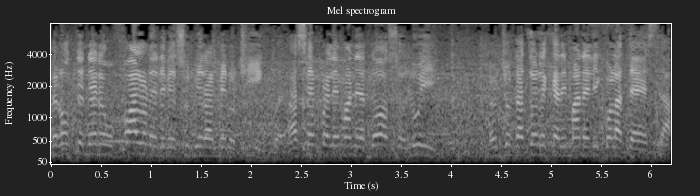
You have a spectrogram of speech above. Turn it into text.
per ottenere un fallo ne deve subire almeno 5. Ha sempre le mani addosso e lui è un giocatore che rimane lì con la testa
